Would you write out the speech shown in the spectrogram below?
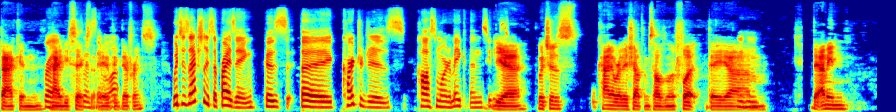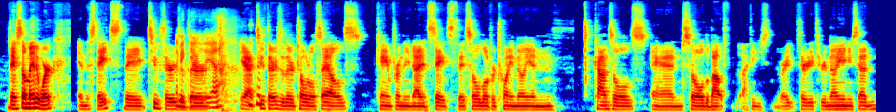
back in '96. Gonna That say a made a big difference. Which is actually surprising because the cartridges cost more to make than CDs. Yeah, which is kind of where they shot themselves in the foot. They, Mm-hmm. um, they, I mean, they still made it work in the states. They two I thirds mean, of their clearly, yeah. yeah two thirds of their total sales came from the United States. They sold over 20 million consoles and sold about I think right 33 million. You said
